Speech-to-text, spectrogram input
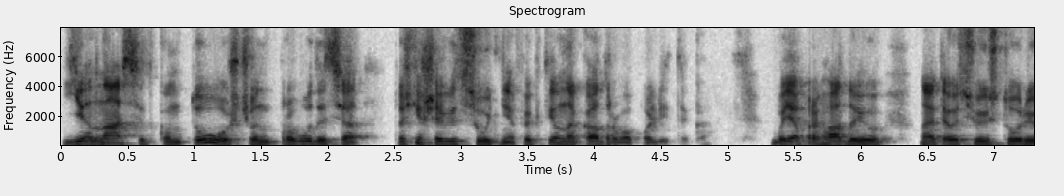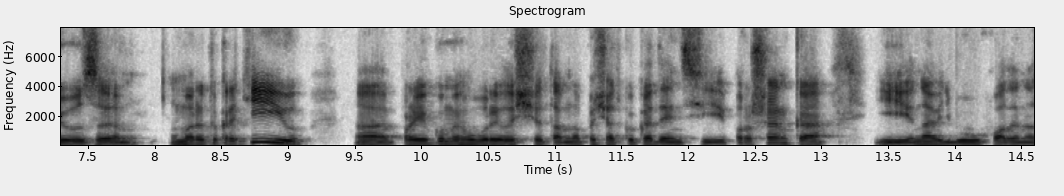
є наслідком того, що проводиться точніше відсутня ефективна кадрова політика. Бо я пригадую, знаєте, оцю історію з меритократією. Е, про яку ми говорили ще там на початку каденції Порошенка, і навіть був ухвалений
